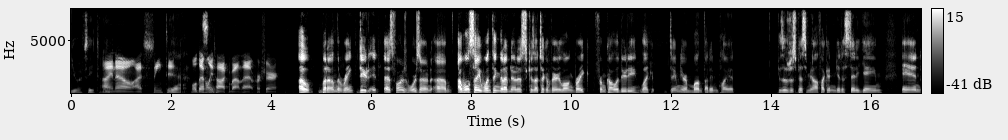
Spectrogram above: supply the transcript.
UFC today. I know, I've seen it. Yeah. We'll definitely So- talk about that for sure. Oh, but on the rank, dude. It, as far as Warzone, um, I will say one thing that I've noticed because I took a very long break from Call of Duty, like damn near a month. I didn't play it because it was just pissing me off. I couldn't get a steady game, and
